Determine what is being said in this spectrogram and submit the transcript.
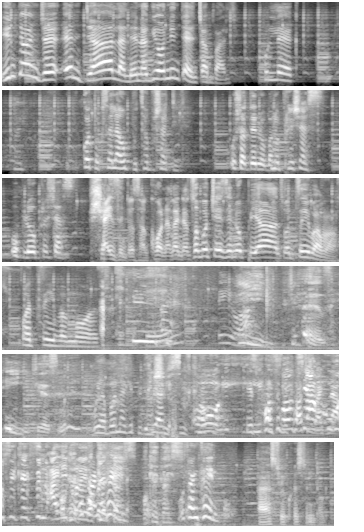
into nje endala lena kuyona into entsha mbali. Khululeka. Kodwa kusala ubhuthi abushadile ushade noba? No-precious ublow precious? Shaya izinto zakhona kanjani sobo jay-z nobeyonce watsiba mos watsiba mos. Hey, Jazz, hey, Jazz, man. uyabona ke ibhibhi yakhe? Oh, He's possibly ifault possibly yami right now. ukuthi Jackson ayikho la Okay, esibhedlela. Okay, guys. uthi angithini I asked you a question, doctor.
